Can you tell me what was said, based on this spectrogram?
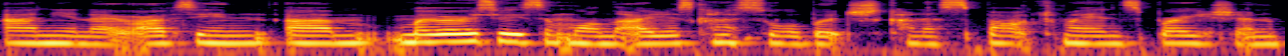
And you know I've seen um my most recent one that I just kind of saw which kind of sparked my inspiration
